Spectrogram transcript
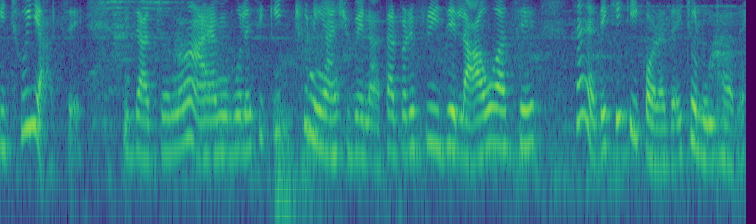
কিছুই আছে। যার জন্য আর আমি বলেছি কিচ্ছু নিয়ে আসবে না। তারপরে ফ্রিজে লাউ আছে। হ্যাঁ দেখি কি করা যায়। চলুন তাহলে।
